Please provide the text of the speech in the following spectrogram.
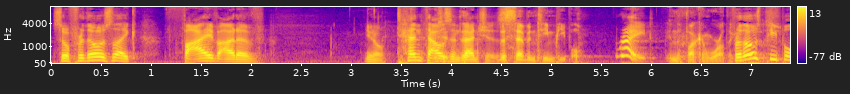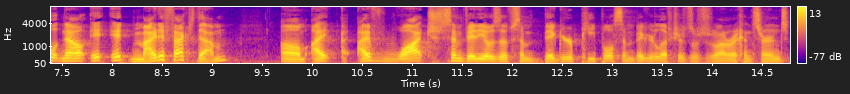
So, for those like five out of you know, 10,000 benches. the 17 people right in the fucking world for those people now it, it might affect them um, I, i've watched some videos of some bigger people some bigger lifters which is one of our concerns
